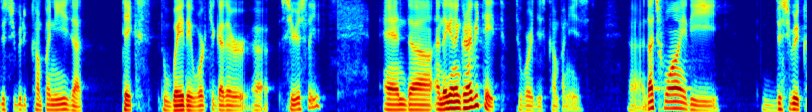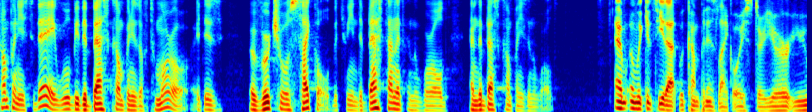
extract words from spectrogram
distributed companies that takes the way they work together uh, seriously. And uh, and they're going to gravitate toward these companies. Uh, that's why the distributed companies today will be the best companies of tomorrow. It is a virtuous cycle between the best talent in the world and the best companies in the world. And, and we can see that with companies like oyster. You're you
